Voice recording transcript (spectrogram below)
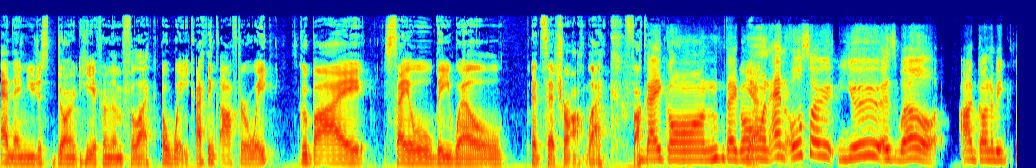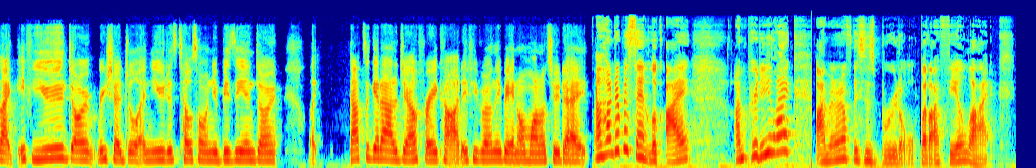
and then you just don't hear from them for like a week. I think after a week, goodbye, sail thee well, etc. Like fuck it. They gone. They gone. And also, you as well are going to be like, if you don't reschedule and you just tell someone you're busy and don't, like, that's a get out of jail free card if you've only been on one or two dates. A hundred percent. Look, I, I'm pretty like I don't know if this is brutal, but I feel like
